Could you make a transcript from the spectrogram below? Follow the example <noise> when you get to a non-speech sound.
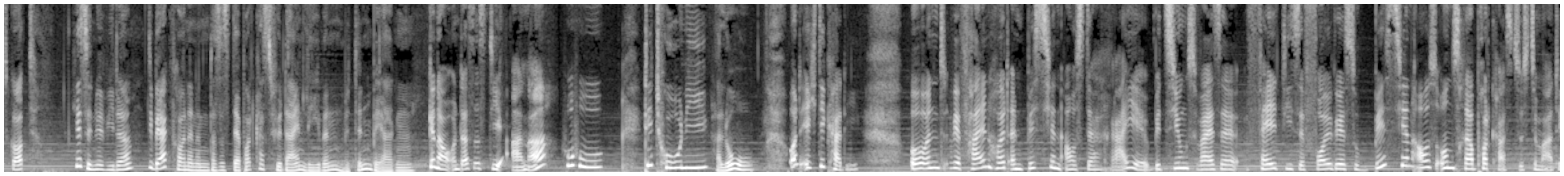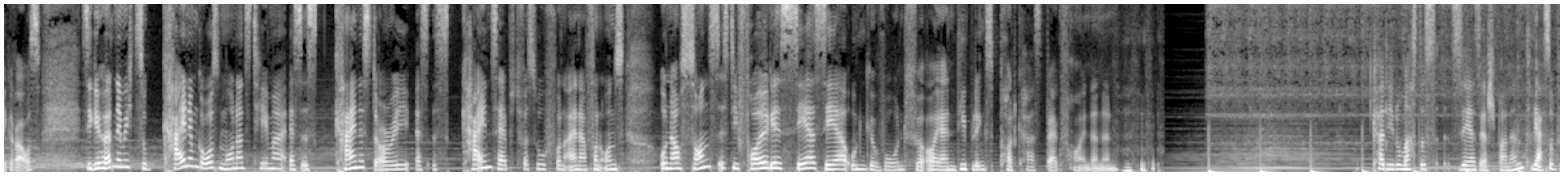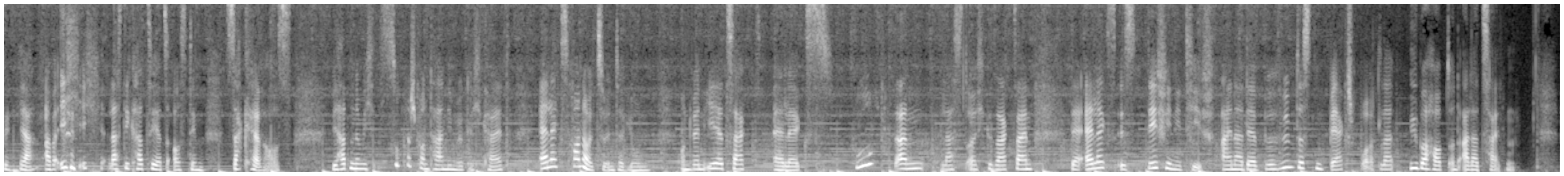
Grüß Gott, hier sind wir wieder, die Bergfreundinnen. Das ist der Podcast für dein Leben mit den Bergen. Genau, und das ist die Anna. Huhu die Toni. Hallo. Und ich, die Kadi. Und wir fallen heute ein bisschen aus der Reihe, beziehungsweise fällt diese Folge so ein bisschen aus unserer Podcast-Systematik raus. Sie gehört nämlich zu keinem großen Monatsthema. Es ist keine Story. Es ist kein Selbstversuch von einer von uns. Und auch sonst ist die Folge sehr, sehr ungewohnt für euren Lieblingspodcast Bergfreundinnen. <laughs> Kadi, du machst es sehr, sehr spannend. Ja, so bin ich. Ja, aber ich, ich lasse die Katze jetzt aus dem Sack heraus. Wir hatten nämlich super spontan die Möglichkeit, Alex Honnold zu interviewen. Und wenn ihr jetzt sagt, Alex, puh, dann lasst euch gesagt sein, der Alex ist definitiv einer der berühmtesten Bergsportler überhaupt und aller Zeiten.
